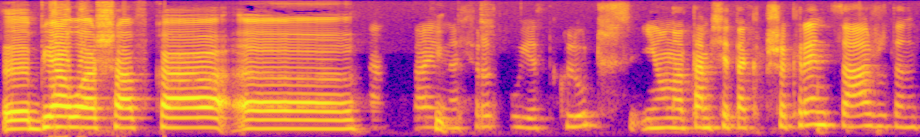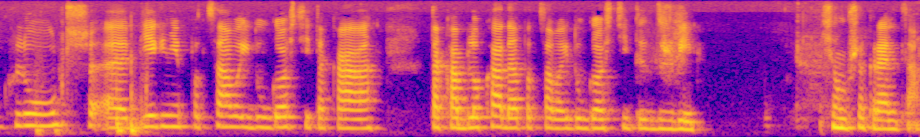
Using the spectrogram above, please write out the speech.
E, biała szafka. E... Tutaj na środku jest klucz i ona tam się tak przekręca, że ten klucz e, biegnie po całej długości, taka, taka blokada po całej długości tych drzwi się przekręca.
